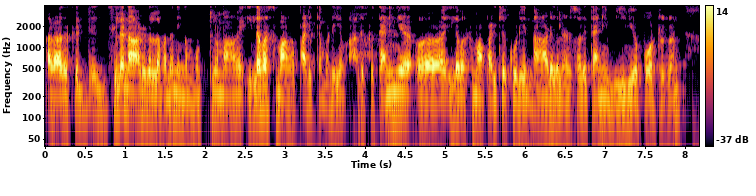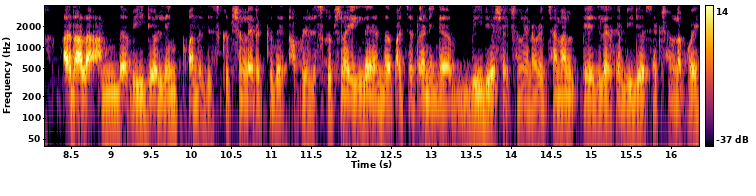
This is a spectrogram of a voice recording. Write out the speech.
அதாவது கிட்ட- சில நாடுகளில் வந்து நீங்கள் முற்றிலுமாக இலவசமாக படிக்க முடியும். அதுக்கு தனியாக இலவசமாக படிக்கக்கூடிய நாடுகள்னு சொல்லி தனி வீடியோ போட்டிருக்கேன் அதனால் அந்த வீடியோ லிங்க் வந்து டிஸ்கிரிப்ஷனில் இருக்குது. அப்படி டிஸ்கிரிப்ஷனில் இல்லை என்ற பட்சத்தில் நீங்கள் வீடியோ செக்ஷனில் என்னுடைய சேனல் பேஜில் இருக்க வீடியோ செக்ஷனில் போய்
